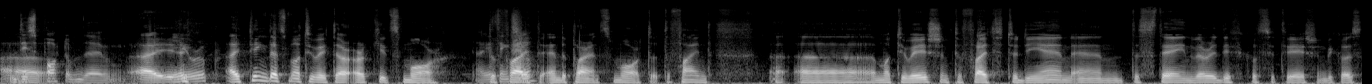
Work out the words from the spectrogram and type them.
uh, this part of the I Europe? I think that's motivate our, our kids more uh, to fight so? and the parents more to, to find uh, uh, motivation to fight to the end and to stay in very difficult situation because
